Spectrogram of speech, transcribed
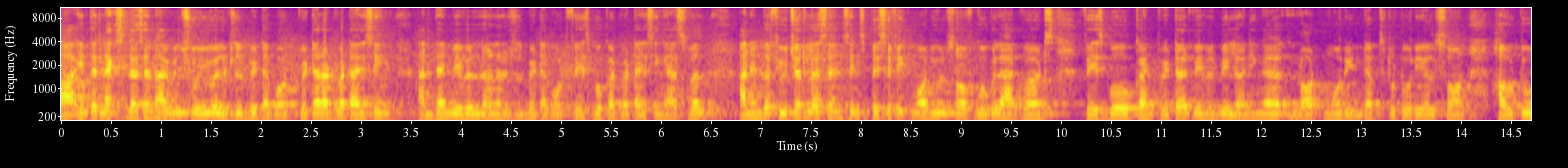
Uh, in the next lesson, I will show you a little bit about Twitter advertising and then we will learn a little bit about Facebook advertising as well. And in the future lessons in specific modules of Google AdWords, Facebook and Twitter, we will be learning a lot more in-depth tutorials on how to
